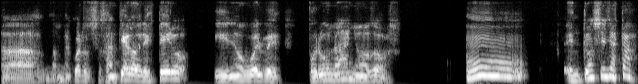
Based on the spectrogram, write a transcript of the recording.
no me acuerdo, Santiago del Estero y no vuelve por un año o dos. Mm. Entonces ya está.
